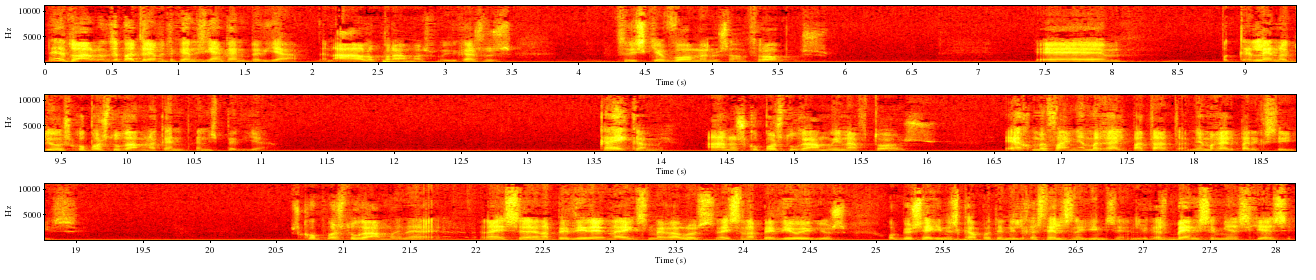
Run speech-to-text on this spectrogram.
ναι, το άλλο είναι δεν παντρεύεται κανείς για να κάνει παιδιά. Ένα άλλο πράγμα, ας πούμε, ειδικά στους θρησκευόμενους ανθρώπους. Ε, λένε ότι ο σκοπός του γάμου να κάνει κανείς παιδιά. Καήκαμε. Αν ο σκοπός του γάμου είναι αυτός, έχουμε φάει μια μεγάλη πατάτα, μια μεγάλη παρεξήγηση. Ο σκοπός του γάμου είναι να είσαι ένα παιδί, να έχεις μεγαλώσει, να είσαι ένα παιδί ο ίδιος, ο οποίος έγινες κάποτε ενήλικας, θέλεις να γίνεις ενήλικας, μπαίνεις σε μια σχέση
